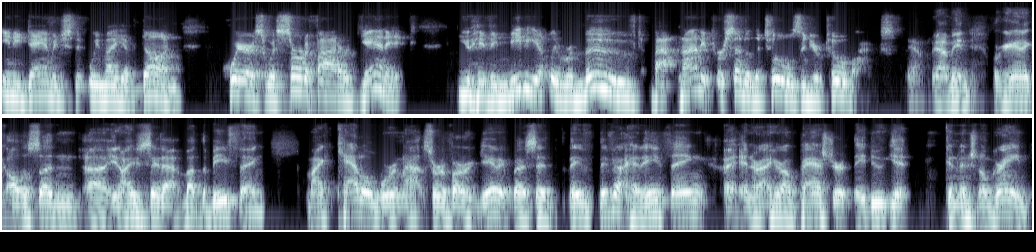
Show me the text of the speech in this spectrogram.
any damage that we may have done? Whereas with certified organic, you have immediately removed about 90% of the tools in your toolbox. Yeah. yeah I mean, organic, all of a sudden, uh, you know, I used to say that about the beef thing. My cattle were not certified organic, but I said they've they've not had anything, uh, and they're out here on pasture. They do get conventional grain.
